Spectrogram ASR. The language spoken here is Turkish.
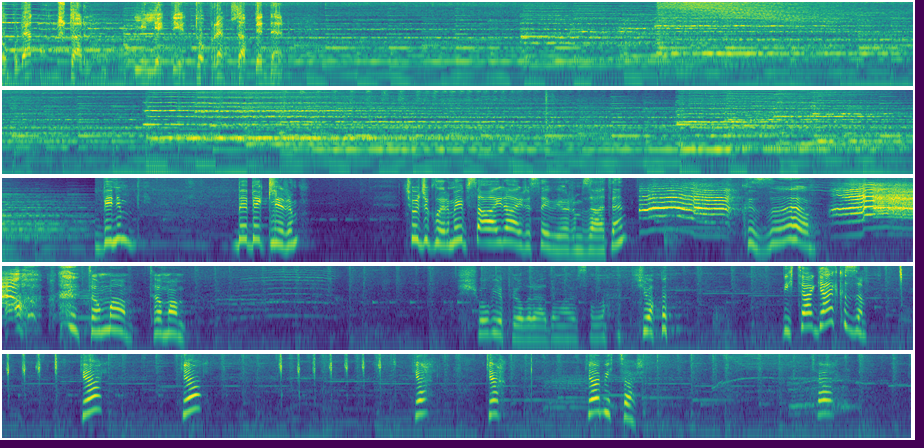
Toprak tutar milleti, toprak zapt eder. Benim bebeklerim, çocuklarım hepsi ayrı ayrı seviyorum zaten. Kızım. Ah, tamam, tamam. Şov yapıyorlar Adem abi sana. Şu an. Bihter gel kızım. Gel. Gel. Gel. Gel. Gel Bihter. Gel.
